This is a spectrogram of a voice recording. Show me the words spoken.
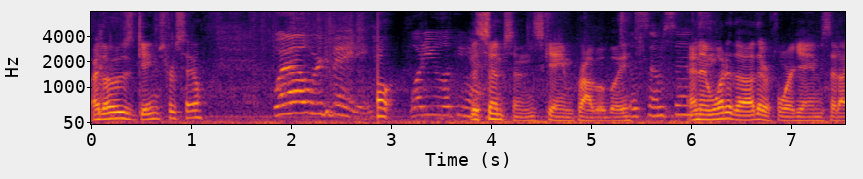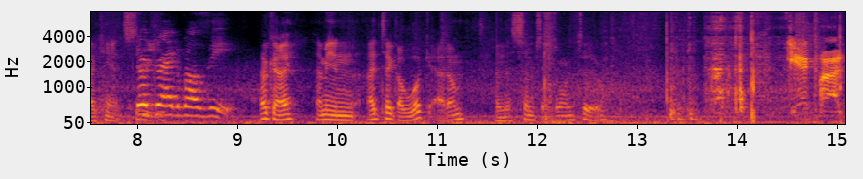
Are those games for sale? Well, we're debating. Oh. What are you looking at? The Simpsons game, probably. The Simpsons. And then what are the other four games that I can't see? They're Dragon Ball Z. Okay. I mean, I'd take a look at them. And the Simpsons one, too. Jackpot.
